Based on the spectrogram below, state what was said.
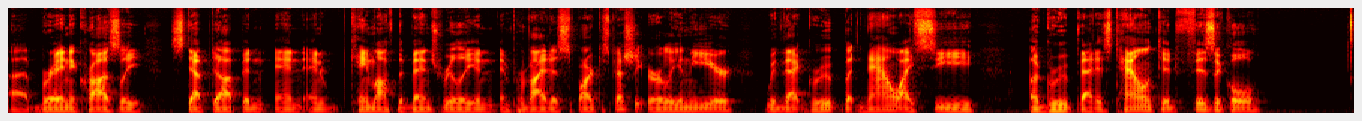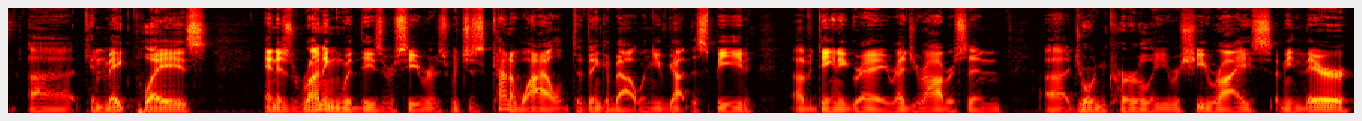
Uh, Brandon Crosley stepped up and, and, and came off the bench really and, and provided a spark, especially early in the year with that group. But now I see a group that is talented, physical, uh, can make plays, and is running with these receivers, which is kind of wild to think about when you've got the speed of Danny Gray, Reggie Roberson, uh, Jordan Kerley, Rashee Rice. I mean, they're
